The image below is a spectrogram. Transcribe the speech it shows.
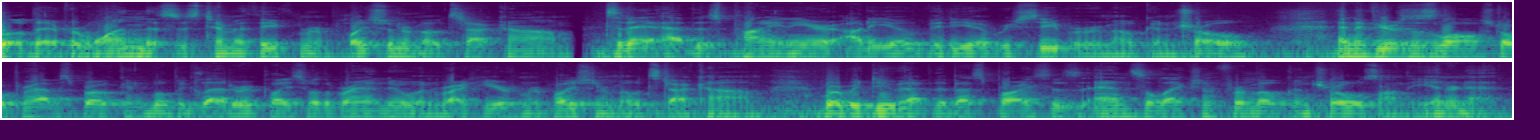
Oh, Hello there everyone, this is Timothy from ReplacementRemotes.com. Today I have this Pioneer audio video receiver remote control, and if yours is lost or perhaps broken, we'll be glad to replace it with a brand new one right here from ReplacementRemotes.com, where we do have the best prices and selection for remote controls on the internet.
